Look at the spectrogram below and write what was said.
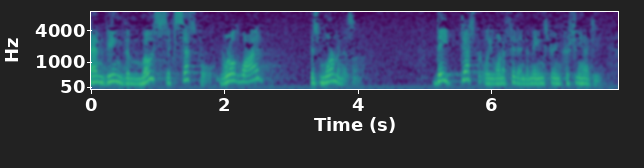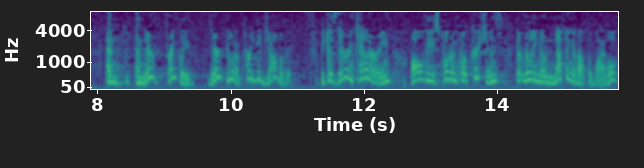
and being the most successful worldwide is Mormonism. They desperately want to fit into mainstream Christianity. And, and they're, frankly, they're doing a pretty good job of it because they're encountering all these quote unquote Christians that really know nothing about the Bible.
